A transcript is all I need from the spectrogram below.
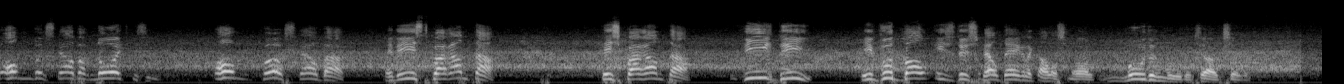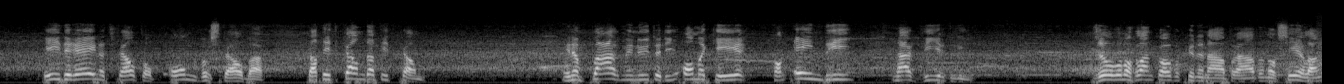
4-3, onvoorstelbaar, nooit gezien. Onvoorstelbaar. En wie is het? Quaranta. Het is Quaranta. 4-3. In voetbal is dus wel degelijk alles mogelijk. Moeder, moeder zou ik zeggen. Iedereen het veld op, onvoorstelbaar. Dat dit kan, dat dit kan. In een paar minuten die ommekeer van 1-3 naar 4-3. Zullen we nog lang over kunnen napraten, nog zeer lang.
